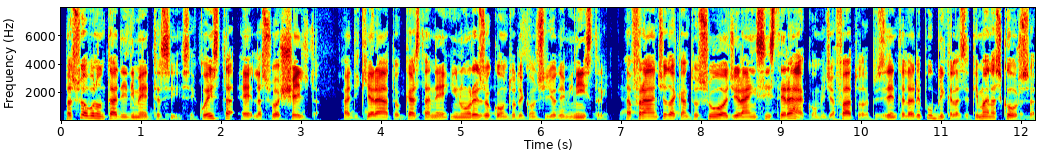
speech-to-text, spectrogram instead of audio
la sua volontà di dimettersi, se questa è la sua scelta ha dichiarato Castanet in un resoconto del Consiglio dei Ministri. La Francia, dal canto suo, agirà e insisterà, come già fatto dal Presidente della Repubblica la settimana scorsa,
